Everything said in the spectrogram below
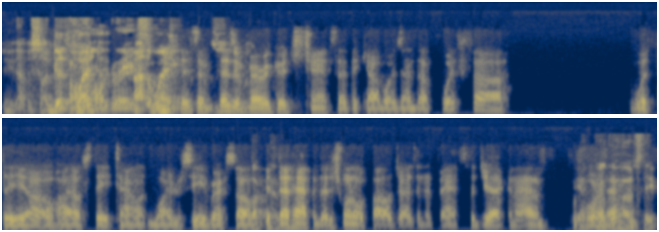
Dude, that was a good question. Hargrave. By the way, there's a there's a very good chance that the Cowboys end up with uh with the uh, Ohio State talent wide receiver. So fuck if them. that happens, I just want to apologize in advance to Jack and Adam before yeah, fuck Ohio State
